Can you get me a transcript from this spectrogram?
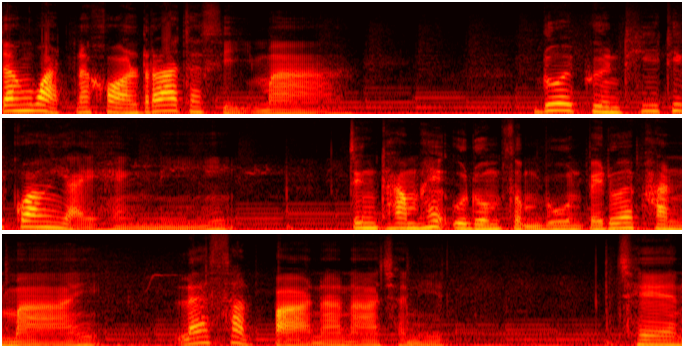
จังหวัดนครราชสีมา ด้วยพื้นที่ที่กว้างใหญ่แห่งนี้ จึงทำให้อุดมสมบูรณ์ไปด้วยพันไม้ และสัตว์ป่านานาชนิด เช่น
